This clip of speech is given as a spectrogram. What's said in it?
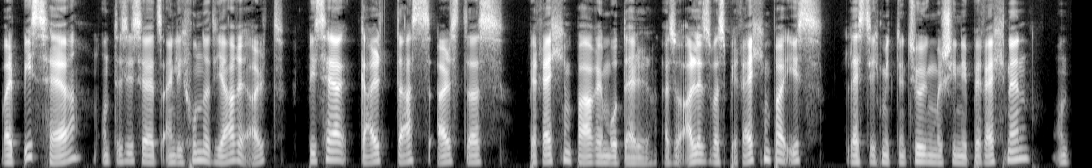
weil bisher, und das ist ja jetzt eigentlich 100 Jahre alt, bisher galt das als das berechenbare Modell. Also alles, was berechenbar ist, lässt sich mit der Turing-Maschine berechnen und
